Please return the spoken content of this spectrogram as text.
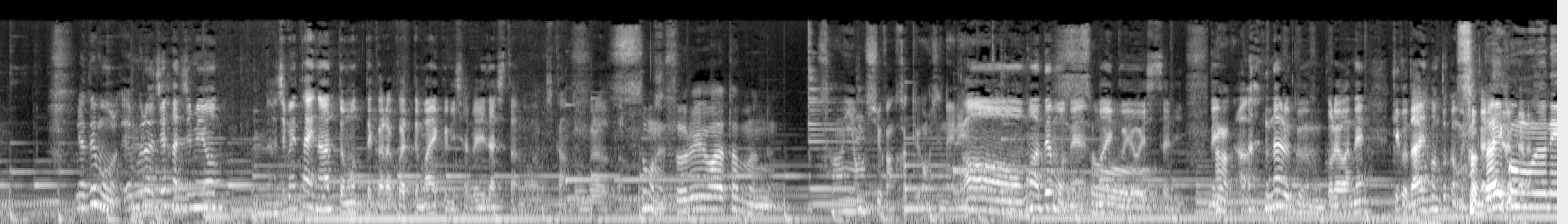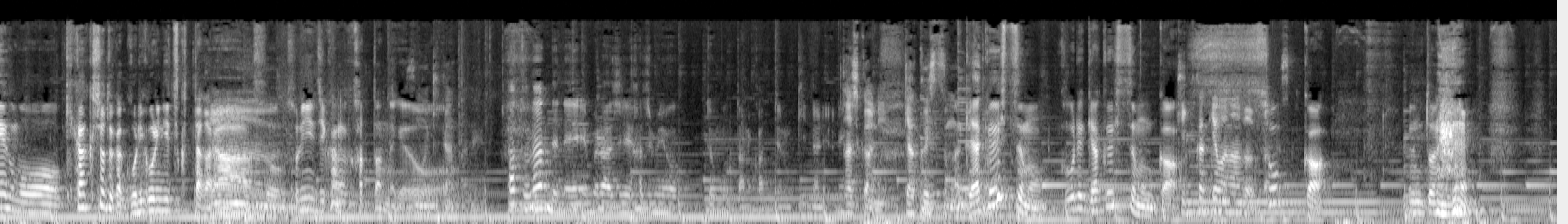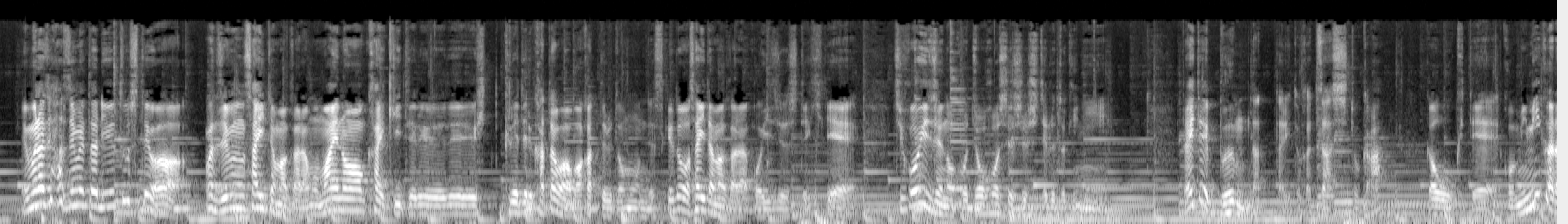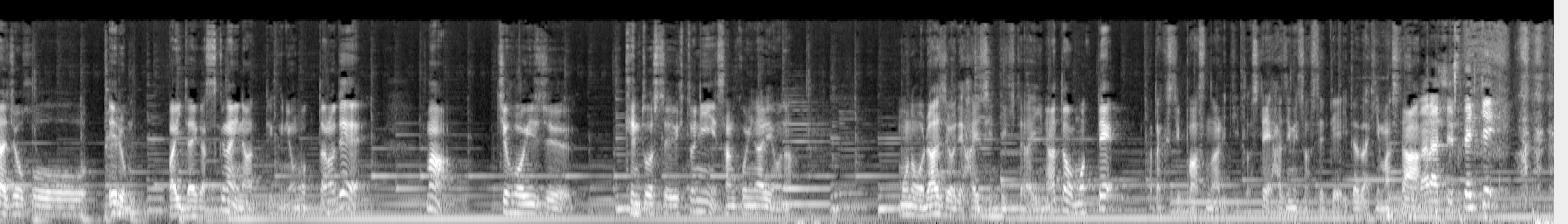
いやでもエムラジ始めよう始めたいなって思ってからこうやってマイクに喋り出したのは期間どんぐらいだったの？そうねそれは多分34週間かかってるかもしれないね。ああまあでもねマイク用意したり。でなるくんこれはね結構台本とかもしそうっかり台するから。本をねもう企画書とかゴリゴリに作ったからうん。そうそれに時間がかかったんだけど。その期間だね。あとなんでねエムラジ始めようって思ったのかっていうのも気になるよね。確かに逆質問逆質問？これ逆質問か。きっかけは何だったそんですか？っか。うんとねエムラジ始めた理由としては、まあ、自分埼玉からもう前の回聞いてるくれてる方は分かってると思うんですけど埼玉からこう移住してきて地方移住のこう情報収集してる時に大体文だったりとか雑誌とかがが多くてこう耳から情報を得る媒体が少ないなっていうふうに思ったのでまあ地方移住検討している人に参考になるようなものをラジオで配信できたらいいなと思って私パーソナリティとして始めさせていただきました。素晴らしい素敵。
